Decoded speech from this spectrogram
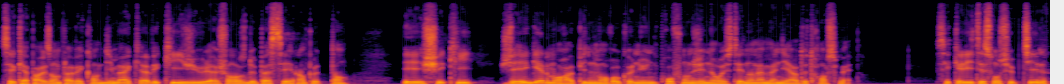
C'est le cas par exemple avec Andy Mack, avec qui j'ai eu la chance de passer un peu de temps, et chez qui j'ai également rapidement reconnu une profonde générosité dans la manière de transmettre. Ces qualités sont subtiles,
